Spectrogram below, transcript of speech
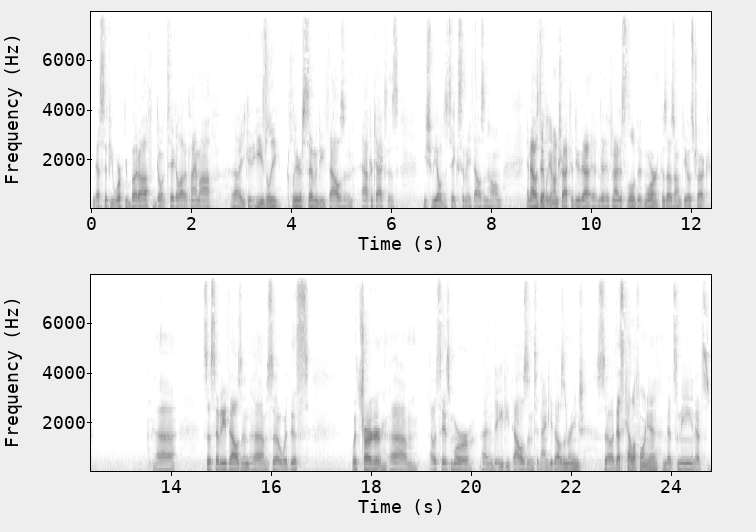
And that's if you work your butt off, don't take a lot of time off. Uh, you could easily clear 70000 after taxes. You should be able to take 70000 home. And I was definitely on track to do that, and if not just a little bit more, because I was on Theo's truck. Uh, so 70000 um, So with this with charter, um, I would say it's more in the 80,000 to 90,000 range. So that's California, and that's me, and that's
